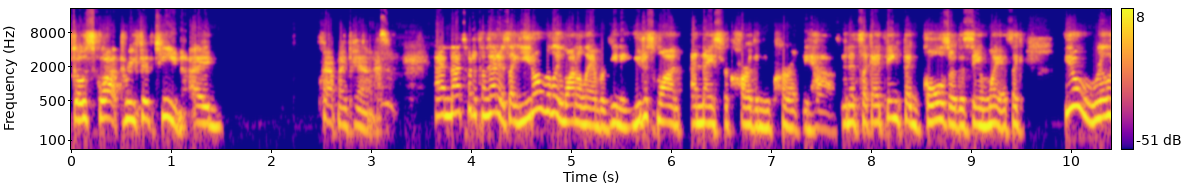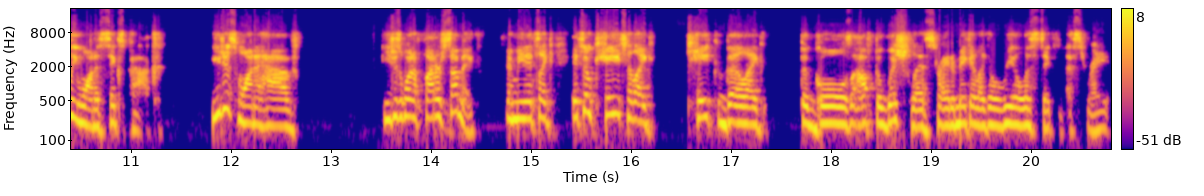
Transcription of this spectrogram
go squat 315. I crap my pants. And that's what it comes down to. It's like you don't really want a Lamborghini. You just want a nicer car than you currently have. And it's like I think the goals are the same way. It's like you don't really want a six pack. You just want to have you just want a flatter stomach. I mean, it's like it's okay to like take the like the goals off the wish list, right? And make it like a realistic list, right?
